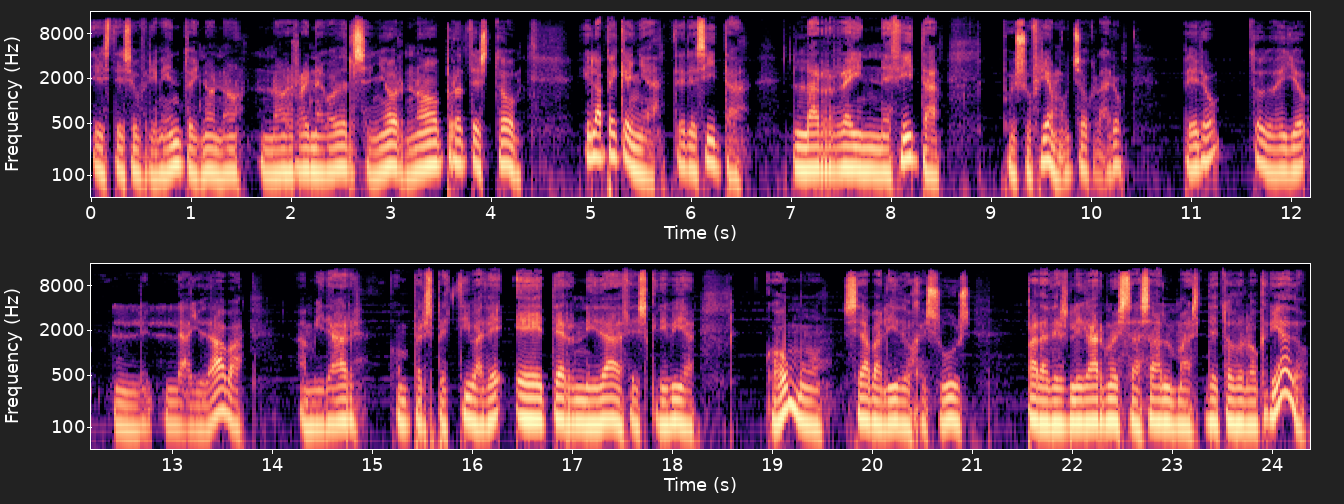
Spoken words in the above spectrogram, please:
este sufrimiento y no, no, no renegó del Señor, no protestó. Y la pequeña, Teresita, la reinecita, pues sufría mucho, claro, pero todo ello le, ayudaba a mirar con perspectiva de eternidad, escribía, ¿cómo se ha valido Jesús para desligar nuestras almas de todo lo criado?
